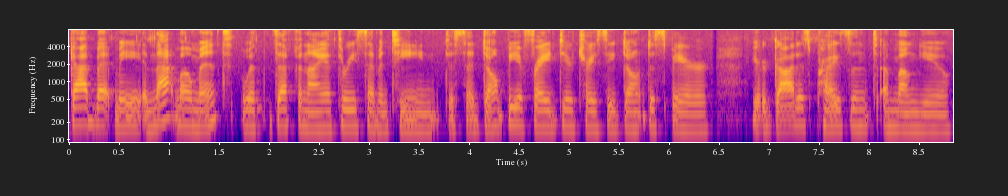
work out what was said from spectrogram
God met me in that moment with Zephaniah 3:17 just said don't be afraid dear Tracy. Don't despair. Your God is present among you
